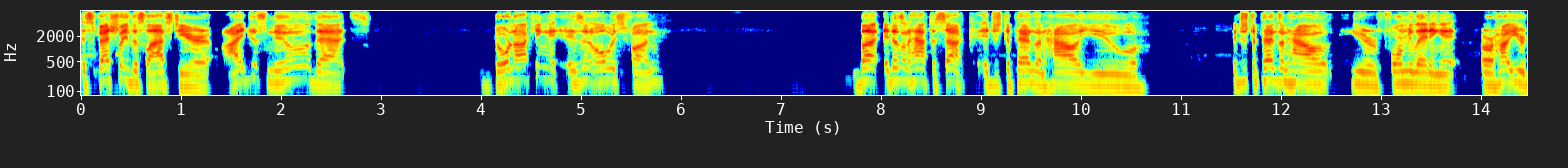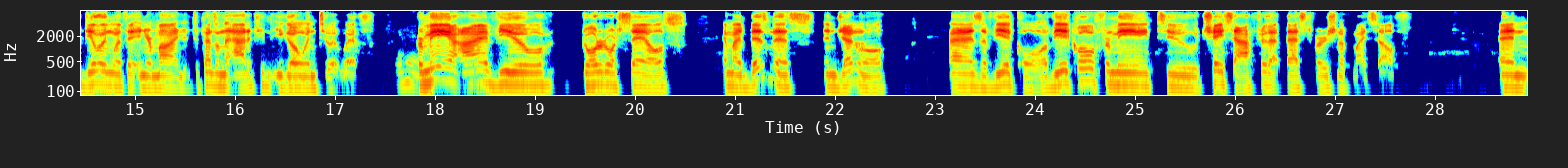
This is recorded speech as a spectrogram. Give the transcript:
especially this last year, I just knew that door knocking isn't always fun, but it doesn't have to suck. It just depends on how you. It just depends on how you're formulating it or how you're dealing with it in your mind. It depends on the attitude that you go into it with. Mhm. For me, I view door-to-door sales and my business in general as a vehicle, a vehicle for me to chase after that best version of myself. And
